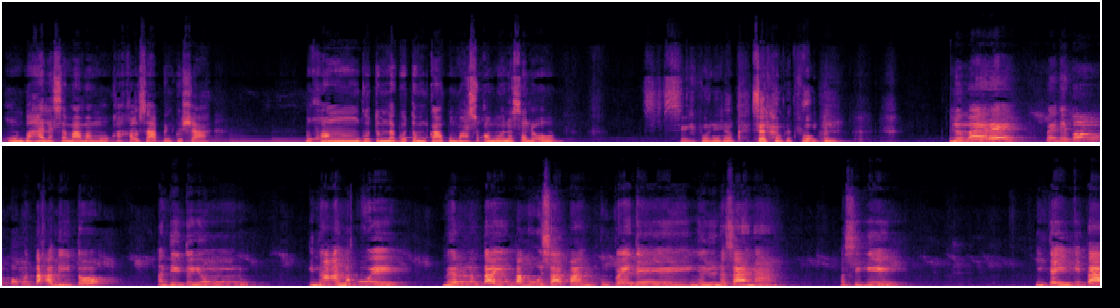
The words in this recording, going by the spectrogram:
Kung bahala sa mama mo, kakausapin ko siya. Mukhang gutom na gutom ka, pumasok ka muna sa loob. Sige po, Ninang. Salamat po. Sige. Lumare, pwede bang pumunta ka dito? Andito yung inaanak ko eh. Meron lang tayong pag-uusapan. Kung pwede, ngayon na sana. O sige. Hintayin kita.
